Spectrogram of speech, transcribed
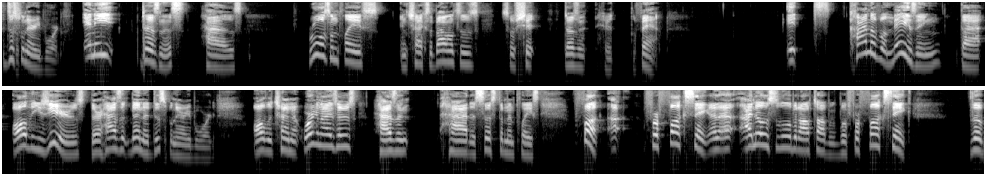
a disciplinary board. Any business has rules in place and checks and balances so shit doesn't hit the fan it's kind of amazing that all these years there hasn't been a disciplinary board. All the tournament organizers hasn't had a system in place. Fuck, uh, for fuck's sake, and I, I know this is a little bit off topic, but for fuck's sake, the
